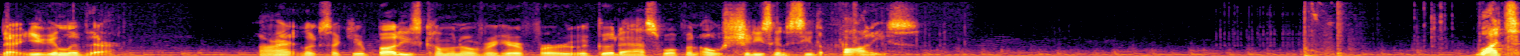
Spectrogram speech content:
There, you can live there. Alright, looks like your buddy's coming over here for a good ass whooping. Oh shit, he's gonna see the bodies. What?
